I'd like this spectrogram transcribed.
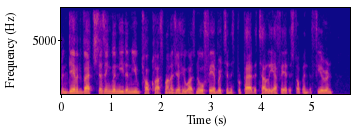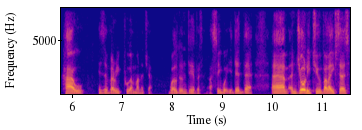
And David Vetch says England need a new top class manager who has no favourites and is prepared to tell the FA to stop interfering. Howe is a very poor manager. Well done, David. I see what you did there. Um, and Jody Toomba Life says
